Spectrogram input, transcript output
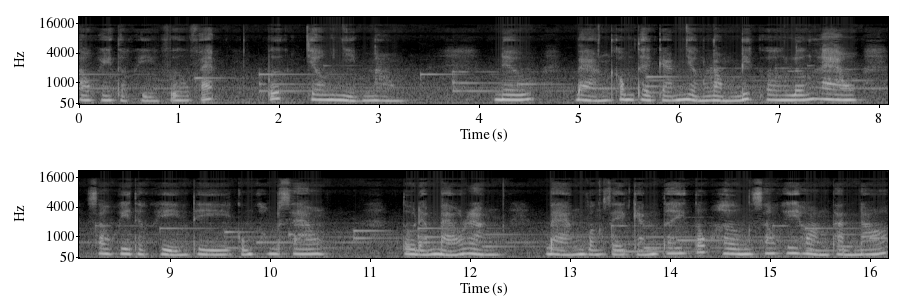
sau khi thực hiện phương pháp bước chân nhiệm màu. Nếu bạn không thể cảm nhận lòng biết ơn lớn lao sau khi thực hiện thì cũng không sao tôi đảm bảo rằng bạn vẫn sẽ cảm thấy tốt hơn sau khi hoàn thành nó.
